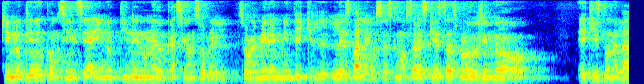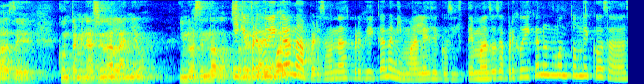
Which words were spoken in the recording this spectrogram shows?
que no tienen conciencia y no tienen una educación sobre el, sobre el medio ambiente y que les vale. O sea, es como, ¿sabes que Estás produciendo X toneladas de contaminación al año y no hacen nada. y que perjudican a personas, perjudican animales, ecosistemas, o sea, perjudican un montón de cosas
